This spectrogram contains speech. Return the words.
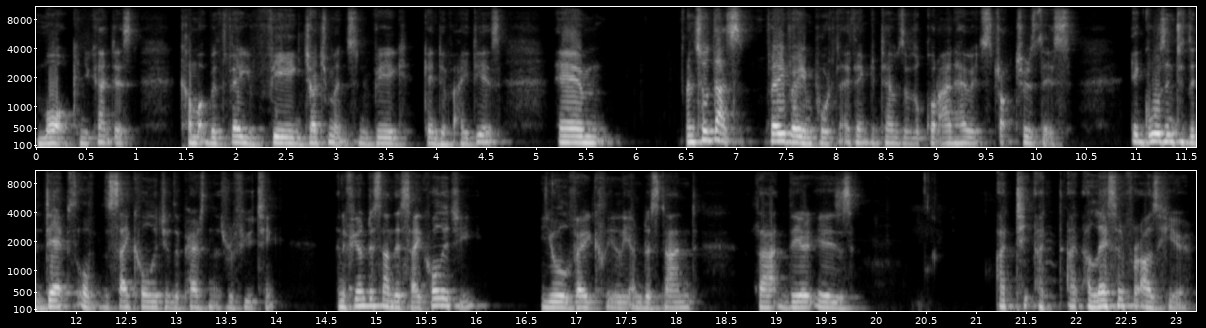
mock and you can't just come up with very vague judgments and vague kind of ideas. Um, and so that's very, very important, I think, in terms of the Quran, how it structures this. It goes into the depth of the psychology of the person that's refuting. And if you understand the psychology, you'll very clearly understand that there is a, t- a, a lesson for us here,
